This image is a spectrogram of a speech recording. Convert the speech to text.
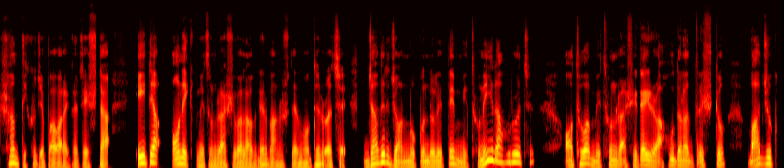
শান্তি খুঁজে পাওয়ার একটা চেষ্টা। এইটা অনেক মিথুন রাশি বা লগ্নের মানুষদের মধ্যে রয়েছে। যাদের জন্মকুণ্ডলিতে মিথুনেই রাহু রয়েছে অথবা মিথুন রাশিটাই রাহু দ্বারা দৃষ্ট বা যুক্ত,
